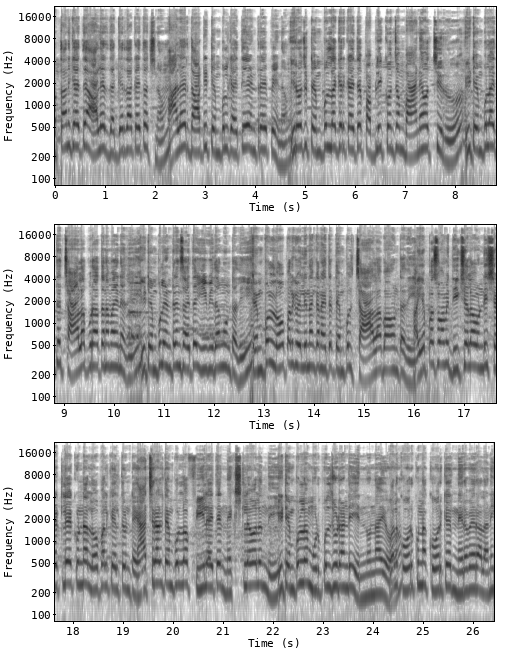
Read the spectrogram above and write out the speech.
మొత్తానికి అయితే ఆలేరు దగ్గర దాకా అయితే వచ్చినాం. ఆలేరు దాటి టెంపుల్కి అయితే ఎంటర్ అయిపోయినాం. ఈ రోజు టెంపుల్ దగ్గరికి అయితే పబ్లిక్ కొంచెం బాగానే వచ్చిర్రు. ఈ టెంపుల్ అయితే చాలా పురాతనమైనది. ఈ టెంపుల్ ఎంట్రన్స్ అయితే ఈ విధంగా ఉంటది. టెంపుల్ లోపలికి వెళ్ళినాకనైతే టెంపుల్ చాలా బాగుంటది. అయ్యప్ప స్వామి దీక్షలో ఉండి షర్ట్ లేకుండా లోపలికి వెళ్తుంటే న్యాచురల్ టెంపుల్లో ఫీల్ అయితే నెక్స్ట్ లెవెల్ ఉంది. ఈ టెంపుల్లో ముడుపులు చూడండి ఎన్ని ఉన్నాయో వాళ్ళు కోరుకున్న కోరిక నెరవేరాలని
